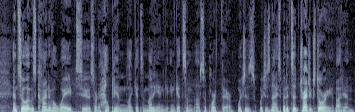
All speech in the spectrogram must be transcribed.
And so it was kind of a way to sort of help him like get some money and, and get some uh, support there, which is which is nice. But it's a tragic story about him.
